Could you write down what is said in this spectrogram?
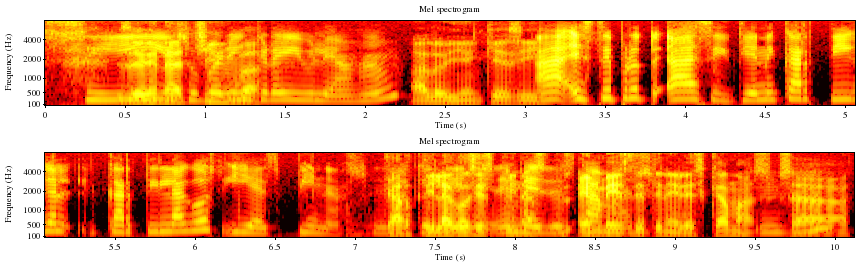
Sí, súper increíble, ajá. A lo bien que sí. Ah, este prote ah, sí, tiene cartílagos y espinas. que Cartílagos y espinas, en vez de tener escamas. O sea,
